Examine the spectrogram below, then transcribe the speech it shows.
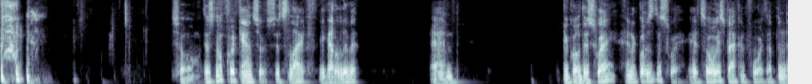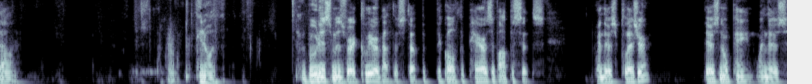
so there's no quick answers. It's life. You got to live it. And you go this way and it goes this way. It's always back and forth, up and down you know, Buddhism is very clear about this stuff. They call it the pairs of opposites. When there's pleasure, there's no pain. When there's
